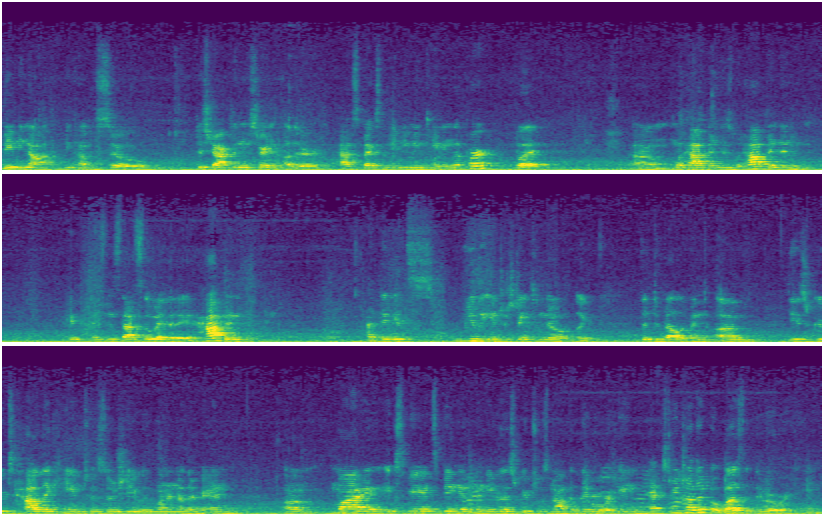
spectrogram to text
maybe not become so distracted in certain other aspects of maybe maintaining the park, but um, what happened is what happened, and, and since that's the way that it happened, I think it's really interesting to note like the development of these groups, how they came to associate with one another, and um, my experience being in many of those groups was not that they were working next to each other, but was that they were working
